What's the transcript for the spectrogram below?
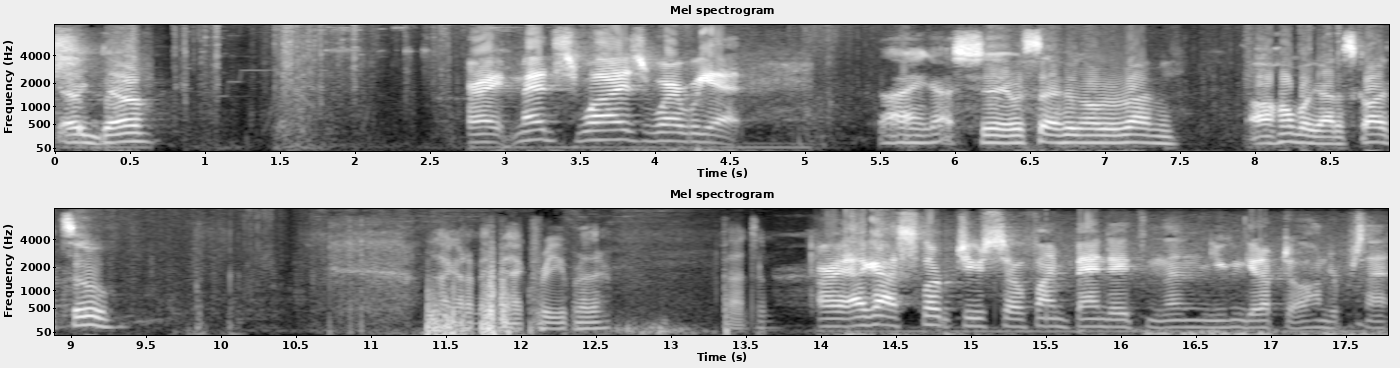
There we go. Alright, meds wise, where are we at? I ain't got shit. What's up? Who gonna revive me? Oh, homeboy got a scar too. I got a med pack for you, brother. Phantom. Alright, I got slurp juice, so find band-aids and then you can get up to 100%.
